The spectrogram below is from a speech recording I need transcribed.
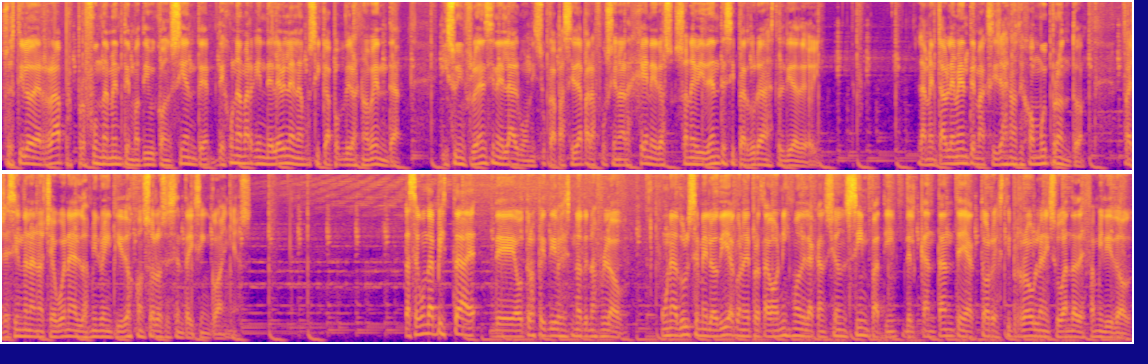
Su estilo de rap, profundamente emotivo y consciente, dejó una marca indeleble en la música pop de los 90 y su influencia en el álbum y su capacidad para fusionar géneros son evidentes y perduran hasta el día de hoy. Lamentablemente Maxi Jazz nos dejó muy pronto, falleciendo en la Nochebuena del 2022 con solo 65 años. La segunda pista de Outrospective es Not Enough Love, una dulce melodía con el protagonismo de la canción Sympathy del cantante y actor Steve Rowland y su banda de Family Dog,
